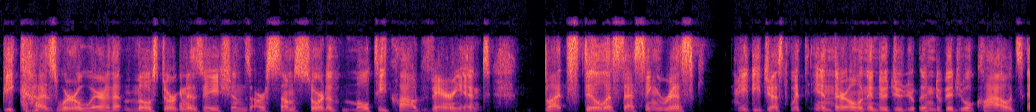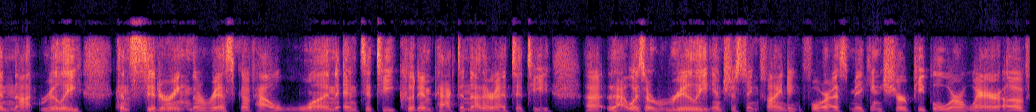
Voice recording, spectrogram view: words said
because we're aware that most organizations are some sort of multi cloud variant, but still assessing risk maybe just within their own individual individual clouds and not really considering the risk of how one entity could impact another entity. Uh, that was a really interesting finding for us, making sure people were aware of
